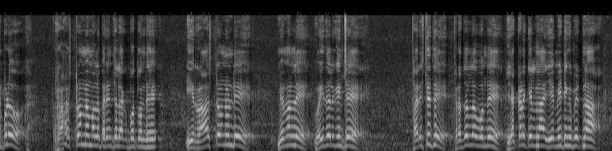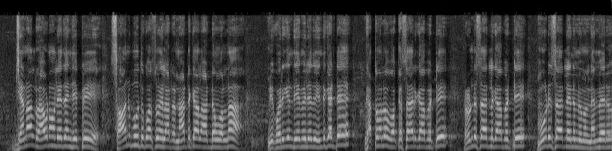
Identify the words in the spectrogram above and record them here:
ఇప్పుడు రాష్ట్రం మిమ్మల్ని భరించలేకపోతుంది. ఈ రాష్ట్రం నుండి మిమ్మల్ని వైదొలిగించే పరిస్థితి ప్రజల్లో ఉంది. ఎక్కడికి వెళ్ళినా ఏ మీటింగ్ పెట్టినా జనాలు రావడం లేదని చెప్పి సానుభూతి కోసం ఇలాంటి నాటకాలు ఆడడం వలన మీకు ఒరిగింది ఏమీ లేదు. ఎందుకంటే గతంలో ఒక్కసారి కాబట్టి రెండు సార్లు కాబట్టి మూడు సార్లు అయినా మిమ్మల్ని నమ్మారు.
